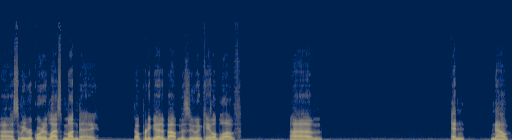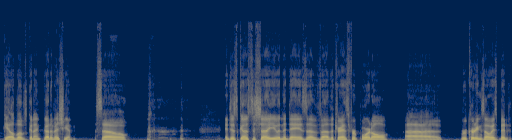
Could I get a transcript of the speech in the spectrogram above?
Uh, so we recorded last Monday. Felt pretty good about Mizzou and Caleb Love. Um, and now Caleb Love's gonna go to Michigan. So it just goes to show you in the days of uh, the transfer portal, uh, recruiting's always been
